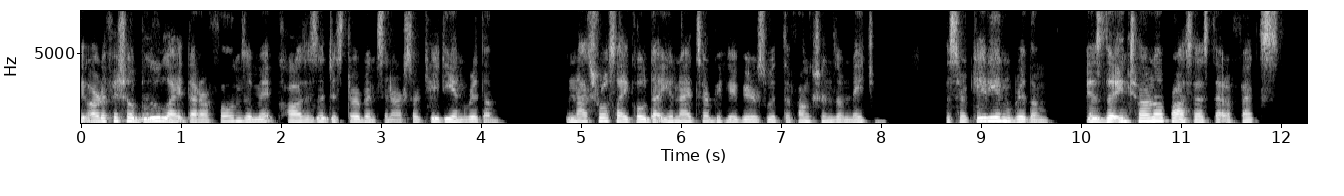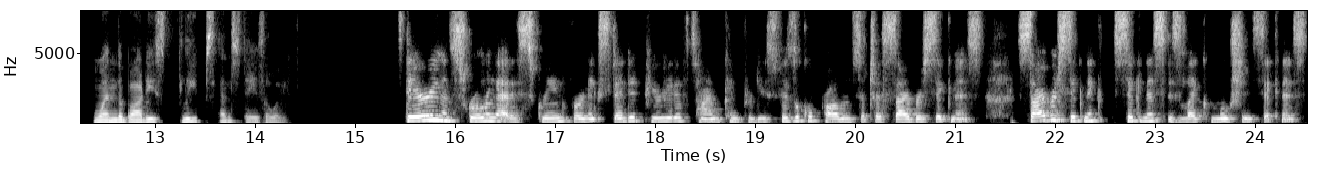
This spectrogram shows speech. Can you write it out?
the artificial blue light that our phones emit causes a disturbance in our circadian rhythm, the natural cycle that unites our behaviors with the functions of nature. The circadian rhythm is the internal process that affects when the body sleeps and stays awake. Staring and scrolling at a screen for an extended period of time can produce physical problems such as cyber sickness. Cyber sickness is like motion sickness.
